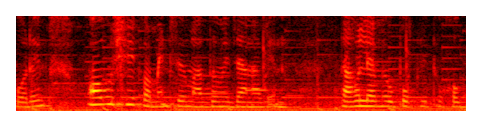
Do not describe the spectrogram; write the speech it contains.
করেন, অবশ্যই কমেন্টসের মাধ্যমে জানাবেন। তাহলে আমি উপকৃত হব।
